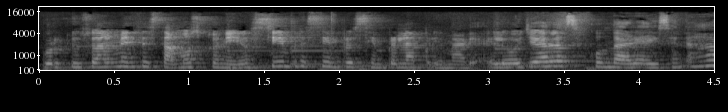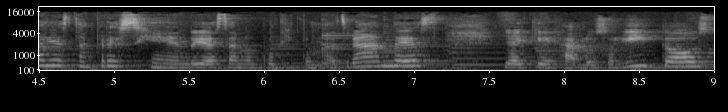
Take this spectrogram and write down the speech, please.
porque usualmente estamos con ellos siempre, siempre, siempre en la primaria. Y luego llega la secundaria y dicen, ah, ya están creciendo, ya están un poquito más grandes, ya hay que dejarlos solitos,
